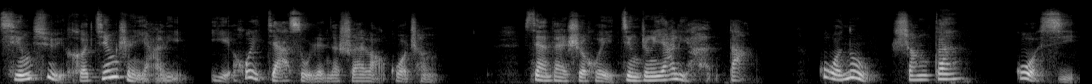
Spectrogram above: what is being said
情绪和精神压力也会加速人的衰老过程。现代社会竞争压力很大，过怒伤肝，过喜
